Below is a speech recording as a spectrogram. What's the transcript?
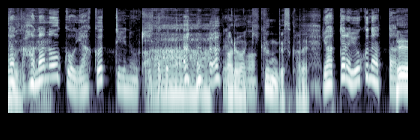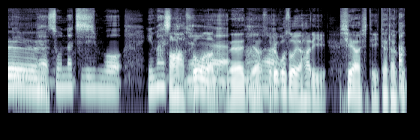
なんか鼻の奥を焼くっていうのを聞いたことあ あれは効くんですかね。やったら良くなったっていうねそんな知人もいましたね。そうなんですね。じゃあそれこそそやはりシェアしていただく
